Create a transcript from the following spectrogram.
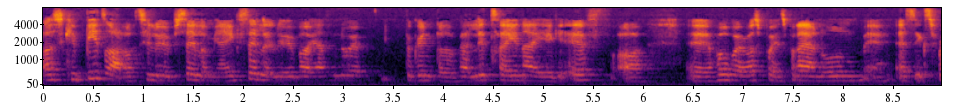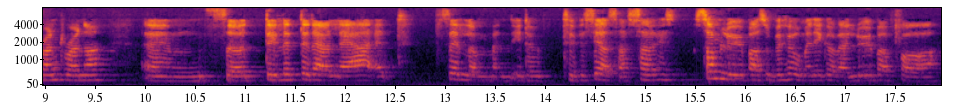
også kan bidrage til løb, selvom jeg ikke selv er løber. Jeg, nu er jeg begyndt at være lidt træner i AGF, og øh, håber jeg også på at inspirere nogen med ASICS Frontrunner. Um, så det er lidt det der at lære, at selvom man identificerer sig så, som løber, så behøver man ikke at være løber for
